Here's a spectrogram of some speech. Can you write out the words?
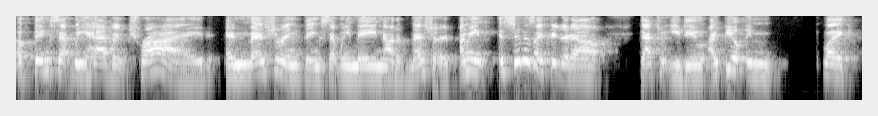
of things that we haven't tried and measuring things that we may not have measured. I mean, as soon as I figured out that's what you do, I feel in, like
